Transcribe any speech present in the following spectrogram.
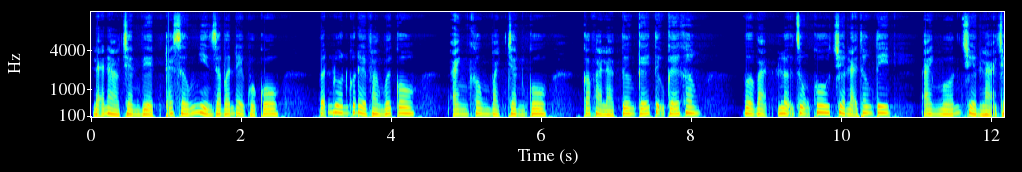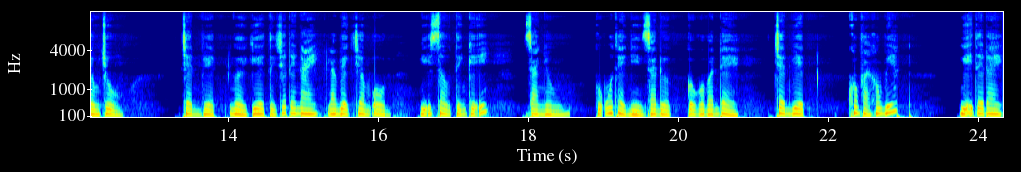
Lẽ nào Trần Việt đã sớm nhìn ra vấn đề của cô, vẫn luôn có đề phòng với cô? Anh không vạch trần cô, có phải là tương kế tự kế không? Vừa vặn lợi dụng cô truyền lại thông tin, anh muốn truyền lại chồng chủ. Trần Việt, người kia từ trước đến nay làm việc trầm ổn, nghĩ sâu tính kỹ. Giang Nhung cũng có thể nhìn ra được cô có vấn đề. Trần Việt không phải không biết nghĩ tới đây,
